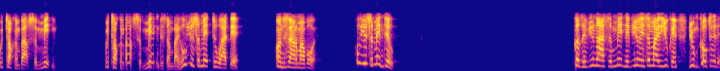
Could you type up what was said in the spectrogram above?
We're talking about submitting. We're talking about submitting to somebody. Who you submit to out there? On the sound of my voice. Who you submitting to? Because if you're not submitting, if you ain't somebody you can you can go to,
